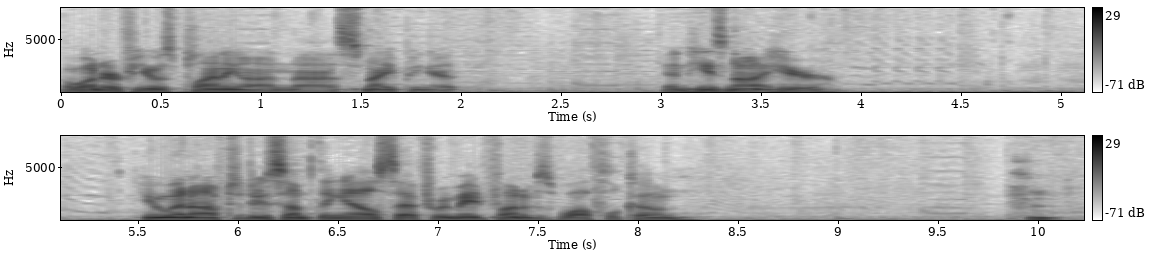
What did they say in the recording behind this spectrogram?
I wonder if he was planning on uh, sniping it. And he's not here. He went off to do something else after we made fun of his waffle cone.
